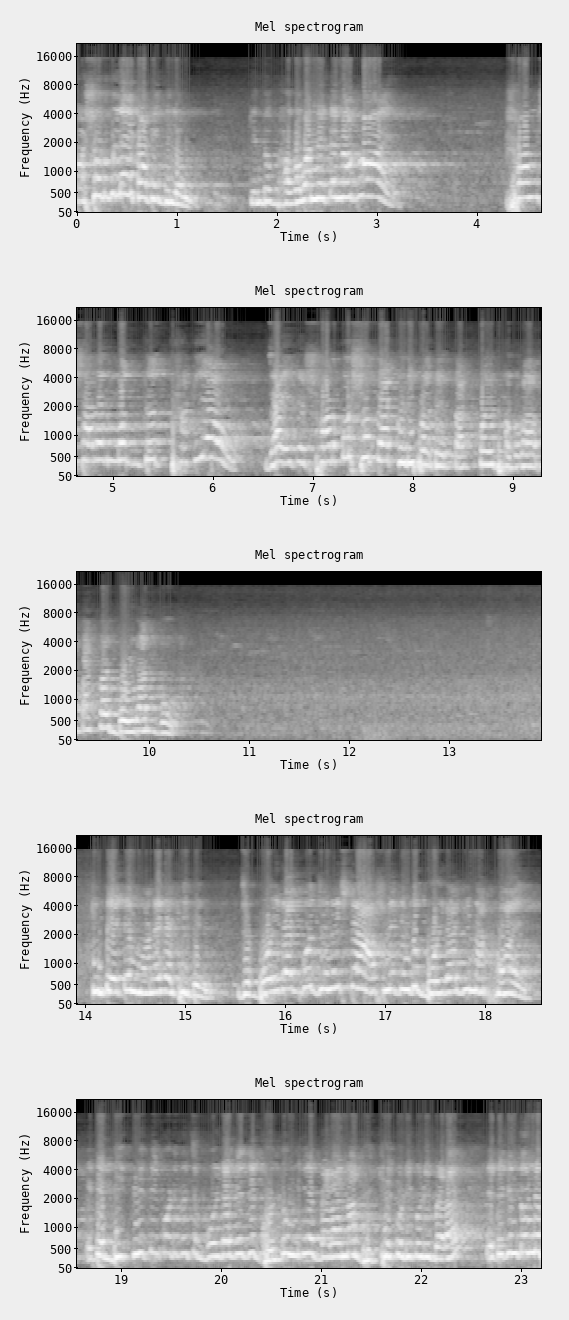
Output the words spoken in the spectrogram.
বছরগুলোই কাটে দিলাম কিন্তু ভগবান এটা না হয়। সংসারের মধ্যে থাকিয়াও যা এটা সর্বস্ব ত্যাগ করি পাবে ত্যাগ করে ভগবান ত্যাগ করে বৈরাগ্য। কিন্তু এটা মনে রাখিবেন যে বৈরাগ্য জিনিসটা আসলে কিন্তু বৈরাগী না হয়। এটা বিকৃতি করে দিচ্ছে বৈরাগী যে ঘোলটুম নিয়ে বেড়ায় না, ভিক্ষে করি করি বেড়ায়, এটা কিন্তু এমনি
